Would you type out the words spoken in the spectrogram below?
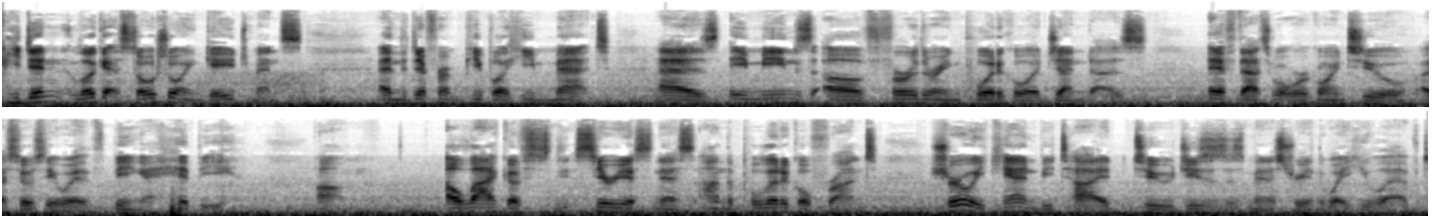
He didn't look at social engagements and the different people he met as a means of furthering political agendas, if that's what we're going to associate with being a hippie. Um, a lack of seriousness on the political front surely can be tied to Jesus' ministry and the way he lived.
